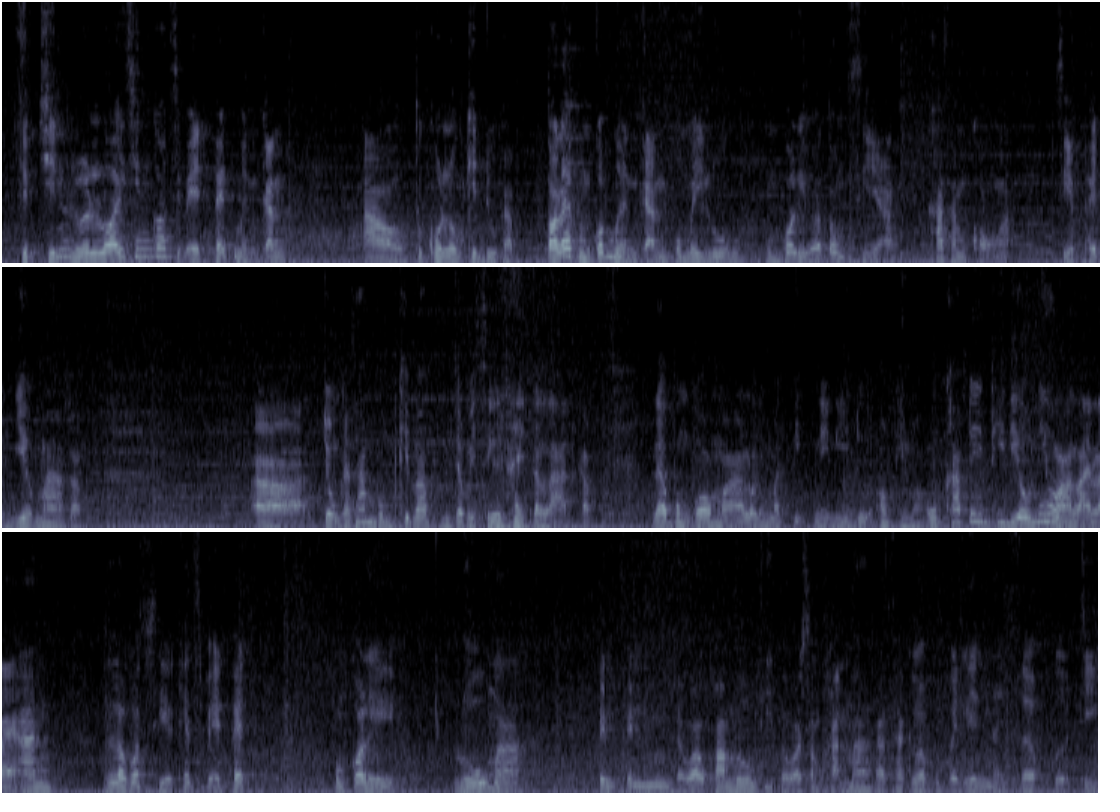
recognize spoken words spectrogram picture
10 ชิ้นหรือร้อยชิ้นก็ 11 เพชรเหมือนกัน เอาทุกคนลองคิดดูครับ ตอนแรกผมก็เหมือนกัน ผมไม่รู้ ผมก็หรือว่าต้องเสียค่าทำของอะเสียเพชรเยอะมากครับจนกระทั่งผมคิดว่าผมจะไปซื้อในตลาดครับ แล้วผมก็มาแล้วมาติดในนี้ดูเอาเห็นว่าโอ้ครับได้ทีเดียวนี่หว่าหลายหลายๆอัน แล้วเราก็เสียแค่11เอ็ดเพชรผมก็เลยรู้มาเป็นเป็นแบบว่าความรู้ที่แบบว่าสำคัญมากครับถ้าเกิดว่าผมไปเล่นในเซิร์ฟเปิดจริง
